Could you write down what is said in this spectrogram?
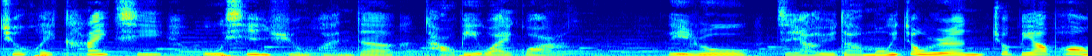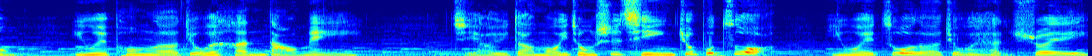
就会开启无限循环的逃避外挂。例如，只要遇到某一种人，就不要碰，因为碰了就会很倒霉；只要遇到某一种事情，就不做，因为做了就会很衰。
